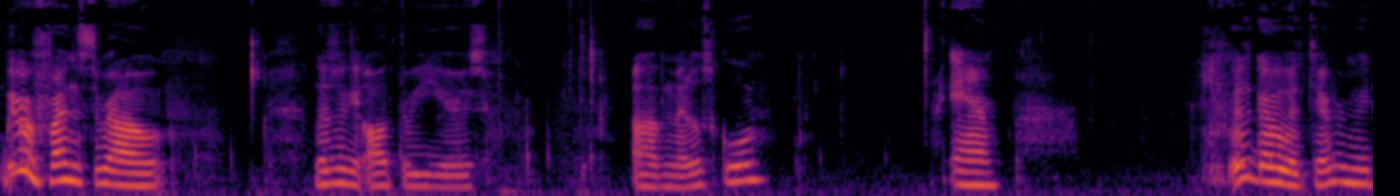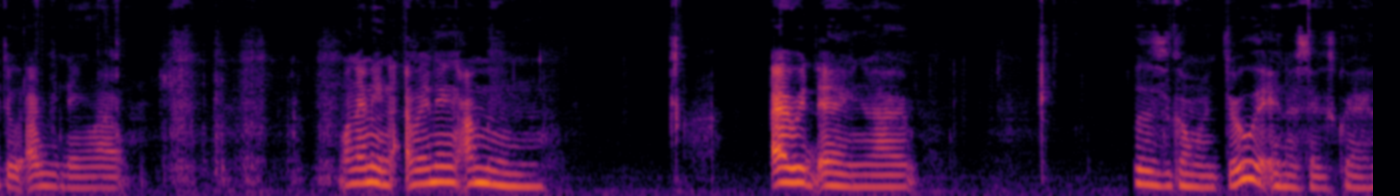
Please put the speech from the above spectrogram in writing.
we were friends throughout literally all three years of middle school. And this girl was taking me through everything. Like when I mean everything, I mean everything. Like was going through it in the sixth grade.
